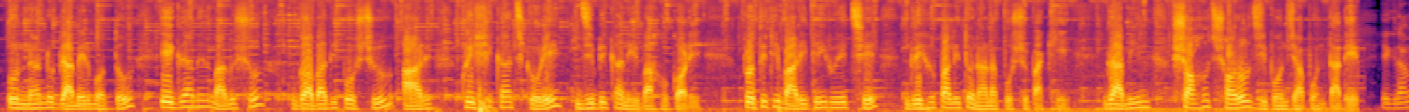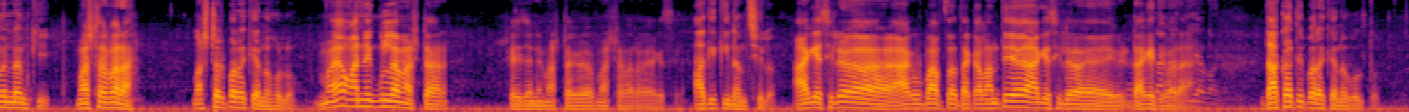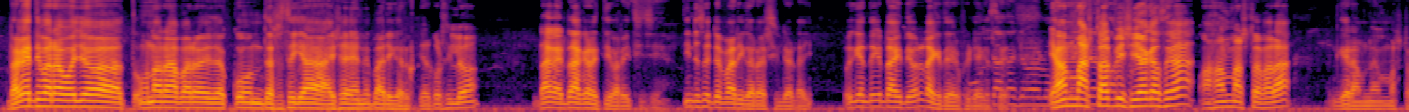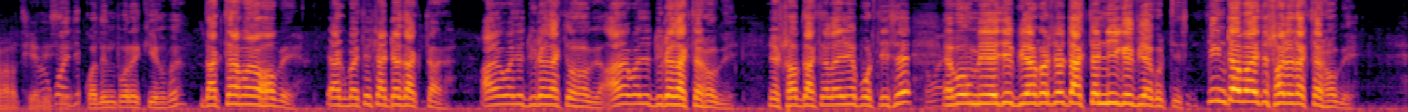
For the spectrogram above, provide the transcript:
অন্যান্য গ্রামের মতো এ গ্রামের মানুষও গবাদি পশু আর কৃষিকাজ করে জীবিকা নির্বাহ করে। প্রতিটি বাড়িতেই রয়েছে গৃহপালিত নানা পশু পাখি। গ্রামীণ সহজ সরল জীবনযাপন তাদের। এই গ্রামের নাম কি? মাস্টারপাড়া। মাস্টারপাড়া কেন হলো? মানে অনেকগুলা মাস্টার সেই জন্য মাস্টার মাস্টারপাড়া হয়ে গেছে। আগে কি নাম ছিল? আগে ছিল আগে বাপদাদা কালান্তে আগে ছিল ডাকাতি পাড়া ডাকাতিপাড়া কেন বলতো? ডাকাতি পাড়া ওই যে ওনারা আবার ওই যে কোন দেশ থেকে আইসা এনে বাড়ি ঘর ঘর করছিল ডাকা ডাকাতি পাড়াই থিছে তিনটে চারটে বাড়ি ঘর আসছিল এটাই। ওইখান থেকে ডাকাতি পাড়া ডাকাতি পাড়া ফিরে গেছে। এখন মাস্টার বেশি হয়ে গেছে এখন মাস্টার ভাড়া গ্রাম মাস্টার ভাড়া থিয়ে দিছে। কদিন পরে কি হবে? ডাক্তার ভাড়া হবে। এক বাচ্চা চারটা ডাক্তার আরেক বছর দুটা ডাক্তার হবে আরেক বছর দুটা ডাক্তার হবে। সব ডাক্তার লাইনে পড়তেছে এবং মেয়ে যে বিয়ে করছে ডাক্তার নিয়ে গিয়ে বিয়ে করতেছে। তিনটা বাড়িতে ছয়টা ডাক্তার হবে।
